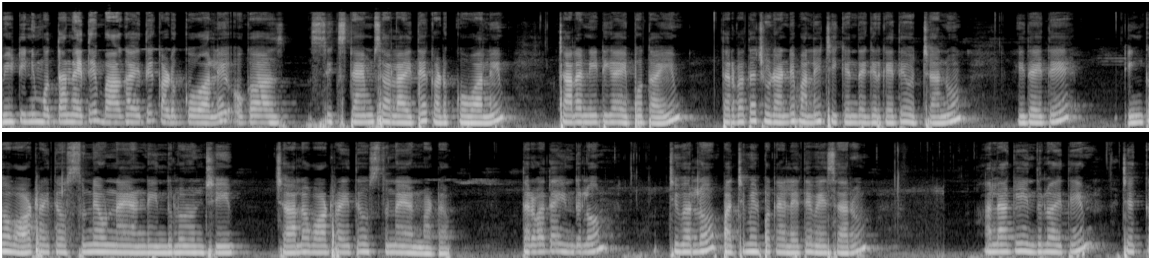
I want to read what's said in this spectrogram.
వీటిని మొత్తాన్ని అయితే బాగా అయితే కడుక్కోవాలి. ఒక సిక్స్ టైమ్స్ అలా అయితే కడుక్కోవాలి. చాలా నీట్గా అయిపోతాయి. తర్వాత చూడండి మళ్ళీ చికెన్ దగ్గరికి అయితే వచ్చాను. ఇదైతే ఇంకా వాటర్ అయితే వస్తూనే ఉన్నాయండి ఇందులో నుంచి. చాలా వాటర్ అయితే వస్తున్నాయి అన్నమాట తర్వాత ఇందులో చివరిలో పచ్చిమిరపకాయలు అయితే వేశారు. అలాగే ఇందులో అయితే చెక్క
